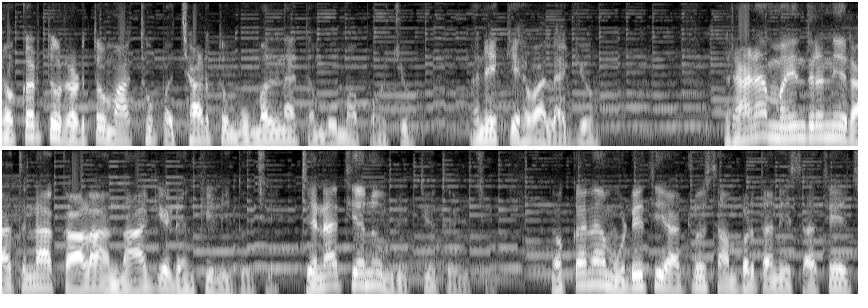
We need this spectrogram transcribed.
નોકર તો રડતો માથું પછાડતો મુમલના તંબુમાં પહોંચ્યો અને કહેવા લાગ્યો, રાણા મહેન્દ્રને રાતના કાળા નાગે ડંકી લીધો છે, જેનાથી એનું મૃત્યુ થયું છે. નોકરના મોઢેથી આટલું સાંભળતાની સાથે જ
